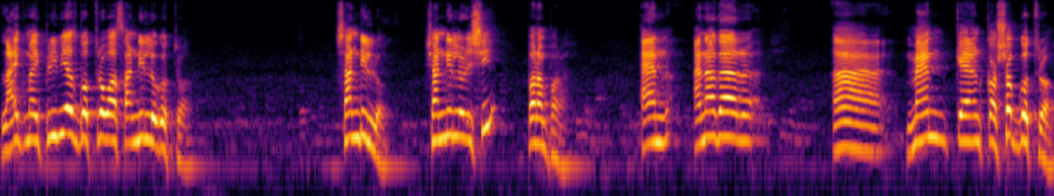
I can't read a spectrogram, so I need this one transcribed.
Like my previous Gotra was Sandillo Gotra. Sandillo. Sandillo Rishi, Parampara. And another uh, man can Kashyap Gotra.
